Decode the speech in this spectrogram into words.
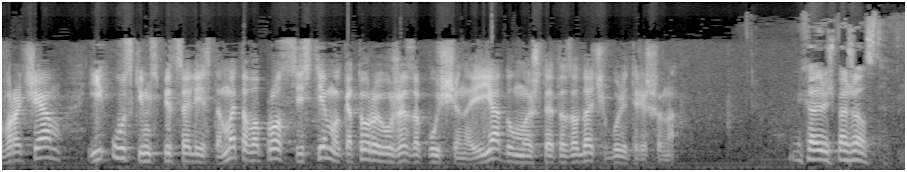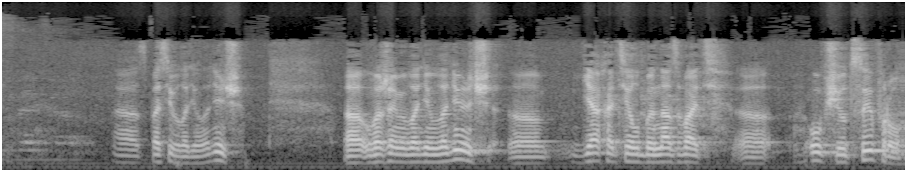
врачам и узким специалистам – это вопрос системы, которая уже запущена. И я думаю, что эта задача будет решена. Михаил Юрьевич, пожалуйста. Э, спасибо, Владимир Владимирович. Э, уважаемый Владимир Владимирович, э, я хотел бы назвать общую цифру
